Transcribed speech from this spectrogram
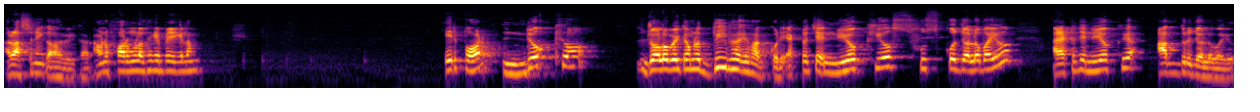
রাসায়নিক আবহাওয়িকার আমরা ফর্মুলা থেকে পেয়ে গেলাম। এরপর নিরক্ষীয় জলবায়ুকে আমরা দুই ভাগে ভাগ করি। একটা হচ্ছে নিরক্ষীয় শুষ্ক জলবায়ু আর একটা হচ্ছে নিরক্ষীয় আর্দ্র জলবায়ু।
